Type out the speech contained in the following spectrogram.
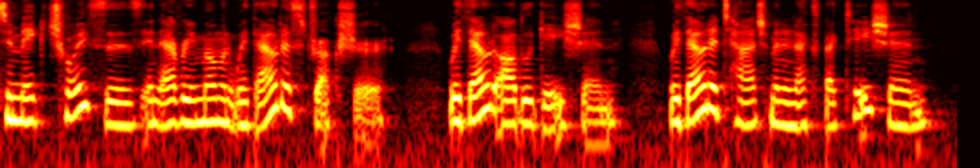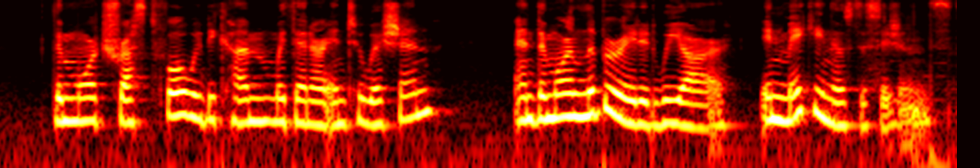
to make choices in every moment without a structure, without obligation, without attachment and expectation, the more trustful we become within our intuition, and the more liberated we are in making those decisions.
